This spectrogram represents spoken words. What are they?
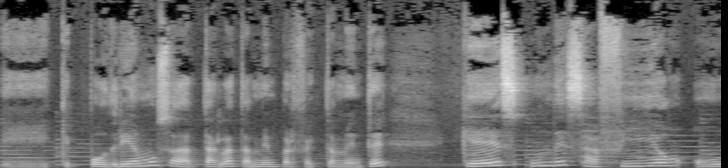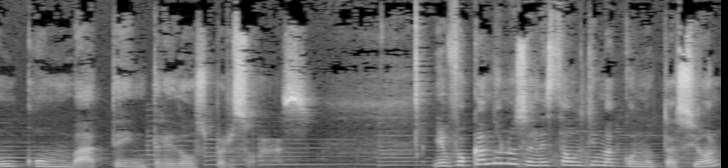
eh, que podríamos adaptarla también perfectamente, que es un desafío o un combate entre dos personas. Y enfocándonos en esta última connotación,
